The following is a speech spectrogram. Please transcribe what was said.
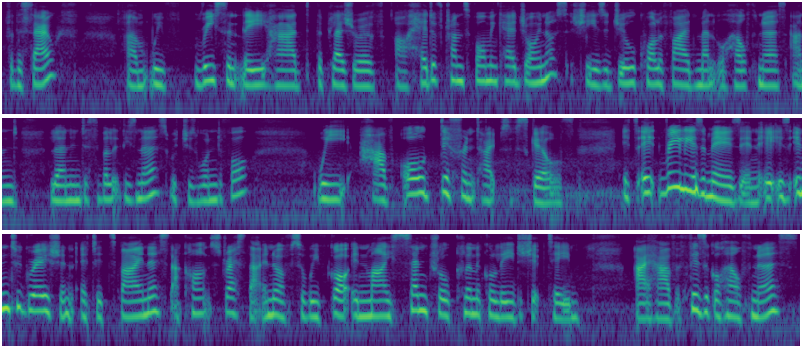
for the South. Um, we've recently had the pleasure of our head of Transforming Care join us. She is a dual qualified mental health nurse and learning disabilities nurse, which is wonderful. We have all different types of skills. It's, it really is amazing. It is integration at its finest. I can't stress that enough. So, we've got in my central clinical leadership team, I have a physical health nurse,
